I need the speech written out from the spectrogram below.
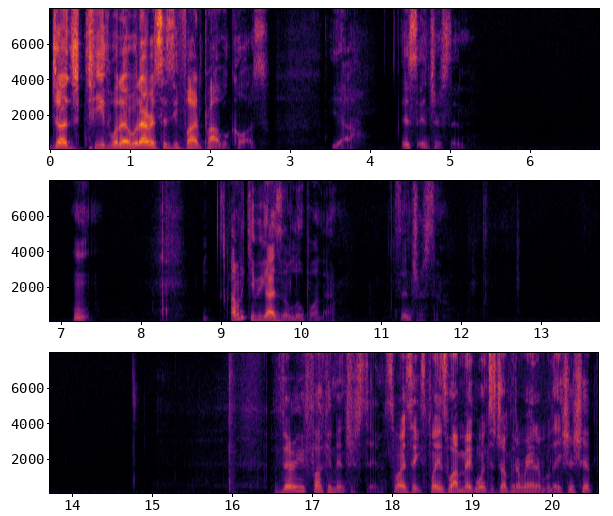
Judge Keith, whatever, whatever, says he find probable cause. Yeah, it's interesting. Hmm. I'm gonna keep you guys in the loop on that. It's interesting. Very fucking interesting. Somebody say explains why Meg went to jump in a random relationship.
